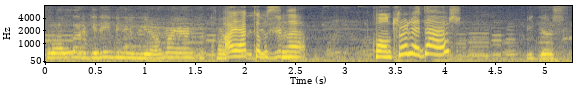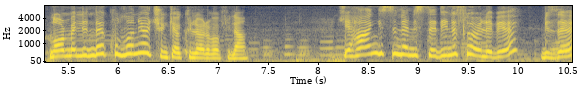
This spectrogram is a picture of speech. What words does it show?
kurallar gereği binebiliyor ama yani kontrol edebilir Ayakkabısını kontrol eder. mi? bir göz Normalinde kullanıyor çünkü akülü araba filan. Ya hangisinden istediğini söyle bir bize.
